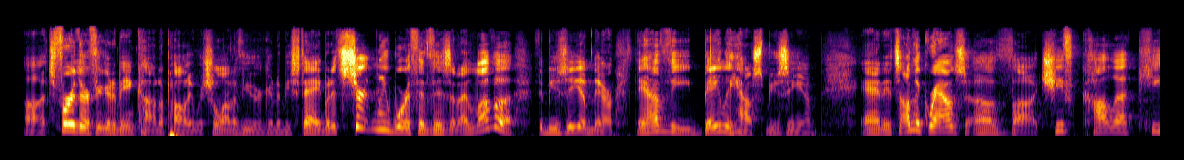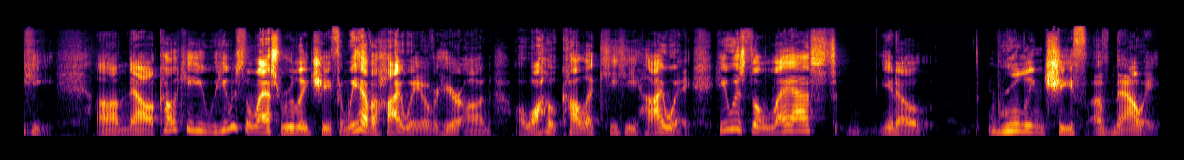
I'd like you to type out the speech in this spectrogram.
Uh, it's further if you're going to be in Kaanapali, which a lot of you are going to be staying, but it's certainly worth a visit. I love uh, the museum there. They have the Bailey House Museum, and it's on the grounds of uh, Chief Kalakihi. Um, now, Kalakihi, he was the last ruling chief, and we have a highway over here on Oahu, Kalakihi Highway. He was the last, you know, ruling chief of Maui.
